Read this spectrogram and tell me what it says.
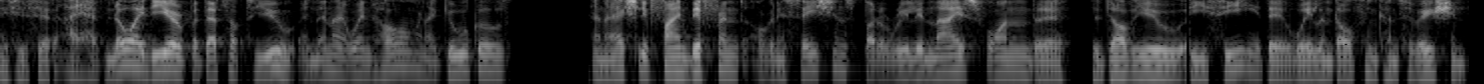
And she said, "I have no idea, but that's up to you." And then I went home and I googled and I actually find different organizations, but a really nice one, the, the WDC, the Whale and Dolphin Conservation.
